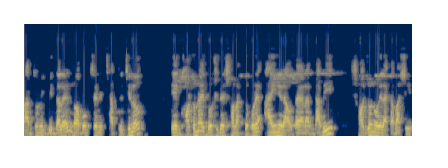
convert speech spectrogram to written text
মাধ্যমিক বিদ্যালয়ের নবম শ্রেণির ছাত্রী ছিল। এ ঘটনায় দোষীদের শনাক্ত করে আইনের আওতায় আনার দাবি স্বজন ও এলাকাবাসীর।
